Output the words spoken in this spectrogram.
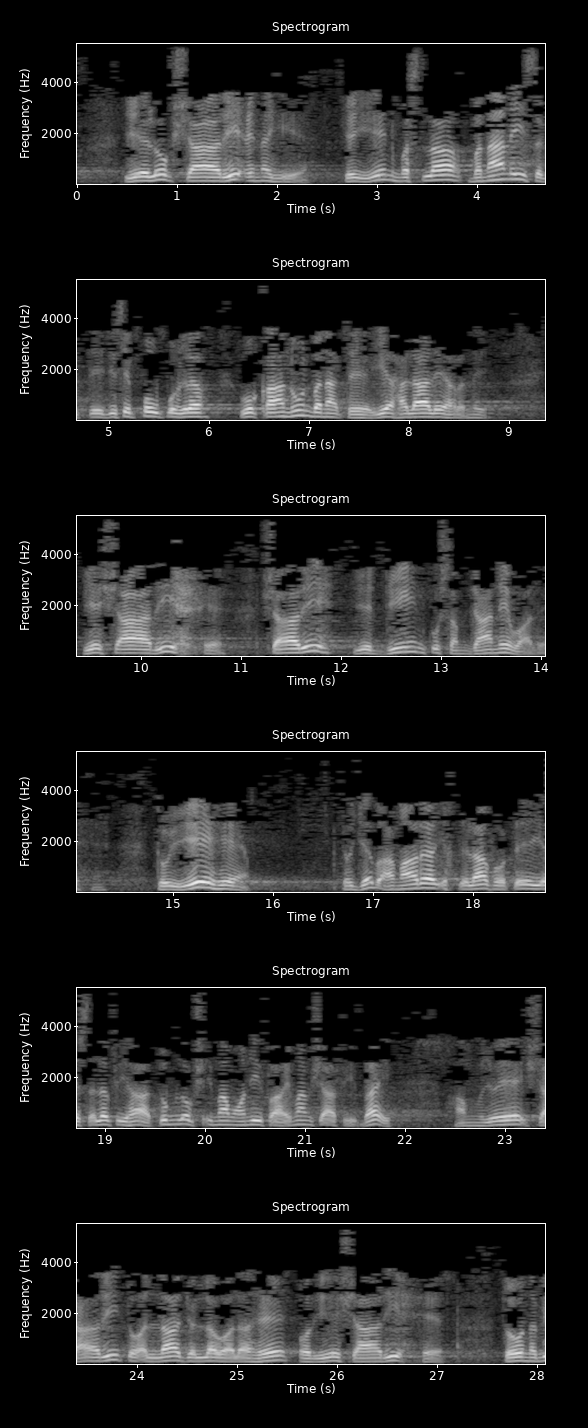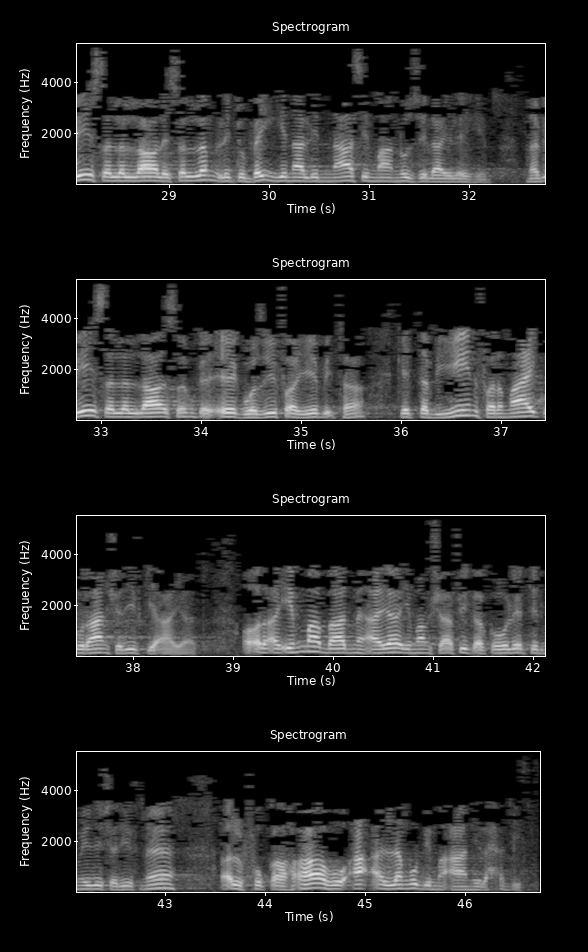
یہ لوگ شارع نہیں ہے کہ یہ مسئلہ بنا نہیں سکتے جسے پو پگڑا وہ قانون بناتے ہیں، یہ حلال ہے یہ شارح ہے۔ شارح یہ دین کو سمجھانے والے ہیں۔ تو یہ ہے تو جب ہمارا اختلاف ہوتے یہ سلفی ہاں تم لوگ امام عنیفہ امام شافی بھائی، ہم جو ہے، شاعری تو اللہ جل والا ہے اور یہ شاعری ہے۔ تو نبی صلی اللہ علیہ وسلم لتبینا للناس ما نزل الیہم نبی صلی اللہ علیہ وسلم کا ایک وظیفہ یہ بھی تھا کہ تبیین فرمائے قرآن شریف کی آیات۔ اور اما بعد میں آیا، امام شافی کا قول ترمیزی شریف میں الفقہ وہ اعلم بمعانی الحدیث۔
